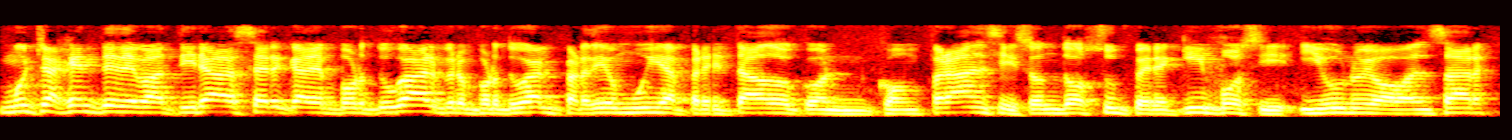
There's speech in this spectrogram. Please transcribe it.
mucha gente debatirá acerca de Portugal, pero Portugal perdió muy apretado con, con Francia y son dos super equipos y, uno iba a avanzar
